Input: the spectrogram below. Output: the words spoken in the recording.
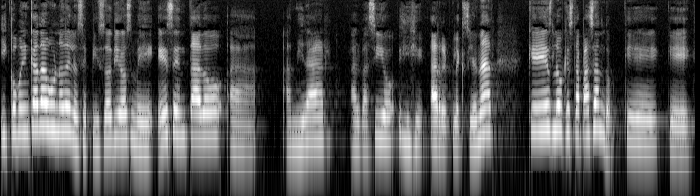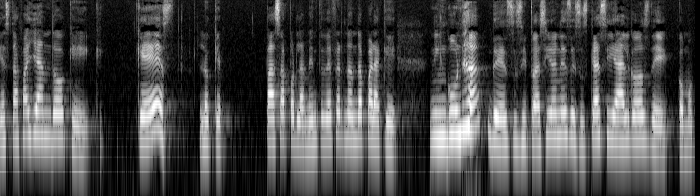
Y como en cada uno de los episodios me he sentado a, a mirar al vacío y a reflexionar qué es lo que está pasando, qué, qué, qué está fallando, qué, qué, es lo que pasa por la mente de Fernanda para que ninguna de sus situaciones, de sus casi algo, de como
